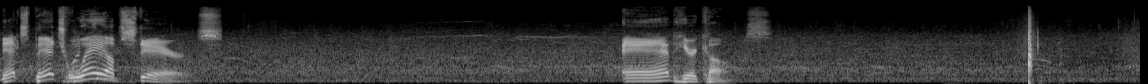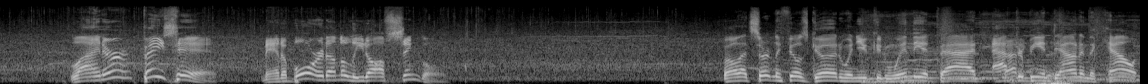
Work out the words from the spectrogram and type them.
Next pitch way upstairs. And here it comes. Liner, base hit. Man aboard on the leadoff single. Well, that certainly feels good when you can win the at bat after being down in the count,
